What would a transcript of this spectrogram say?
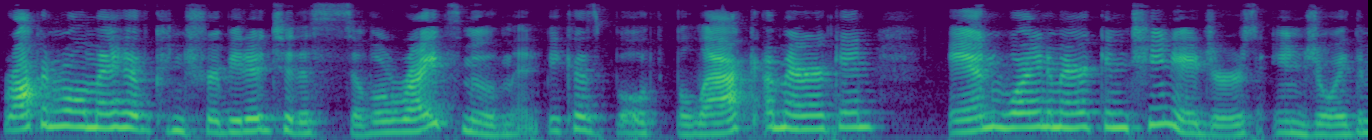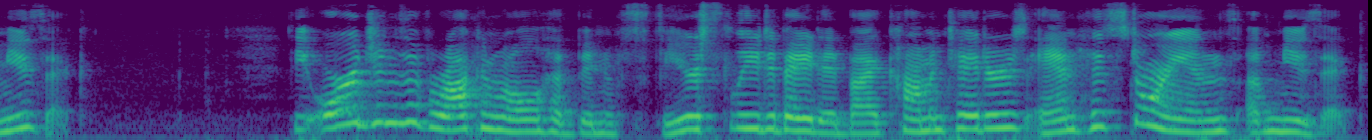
Rock and roll may have contributed to the civil rights movement because both black American and white American teenagers enjoyed the music. The origins of rock and roll have been fiercely debated by commentators and historians of music.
